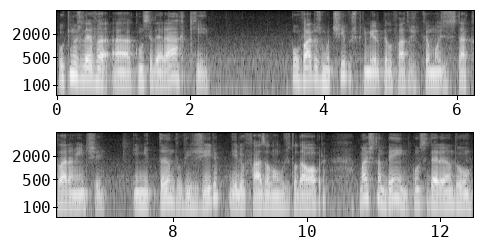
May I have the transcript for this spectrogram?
O que nos leva a considerar que, por vários motivos, primeiro pelo fato de que Camões está claramente imitando Virgílio, e ele o faz ao longo de toda a obra, mas também considerando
